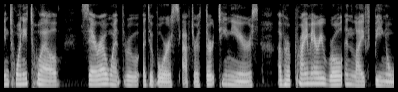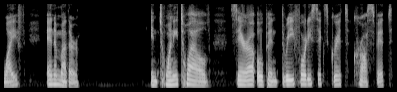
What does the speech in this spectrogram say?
In 2012, Sarah went through a divorce after 13 years of her primary role in life being a wife and a mother. In 2012, Sarah opened 346 Grit CrossFit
